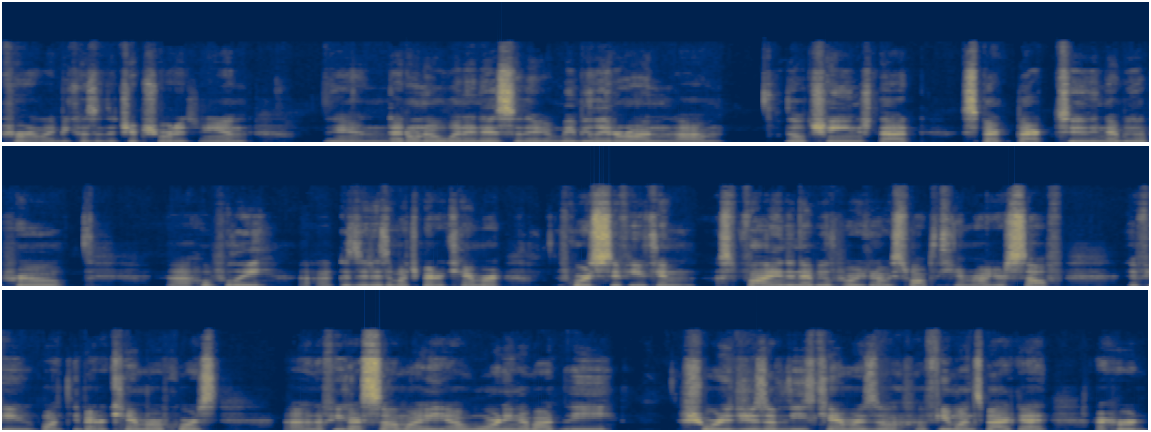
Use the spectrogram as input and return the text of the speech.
currently because of the chip shortage, and and I don't know when it is. So they, maybe later on um, they'll change that spec back to the Nebula Pro, uh, hopefully, because uh, it is a much better camera. Of course, if you can find a Nebula Pro, you can always swap the camera out yourself if you want the better camera, of course. I don't know if you guys saw my uh, warning about the shortages of these cameras a, a few months back. I, I heard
